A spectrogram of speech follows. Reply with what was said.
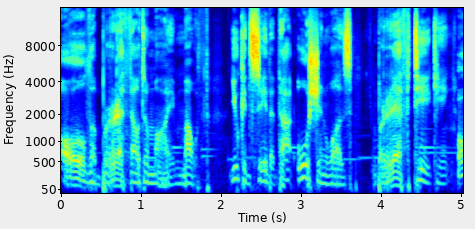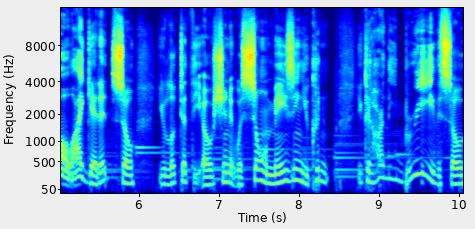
all the breath out of my mouth. You could say that that ocean was breathtaking. Oh, I get it. So you looked at the ocean. It was so amazing you couldn't you could hardly breathe. So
